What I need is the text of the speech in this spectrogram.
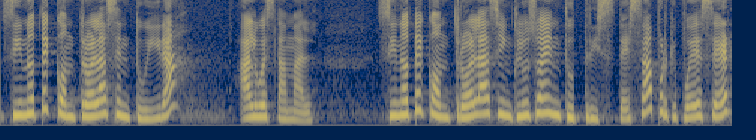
si no te controlas en tu ira, algo está mal. Si no te controlas incluso en tu tristeza, porque puede ser,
